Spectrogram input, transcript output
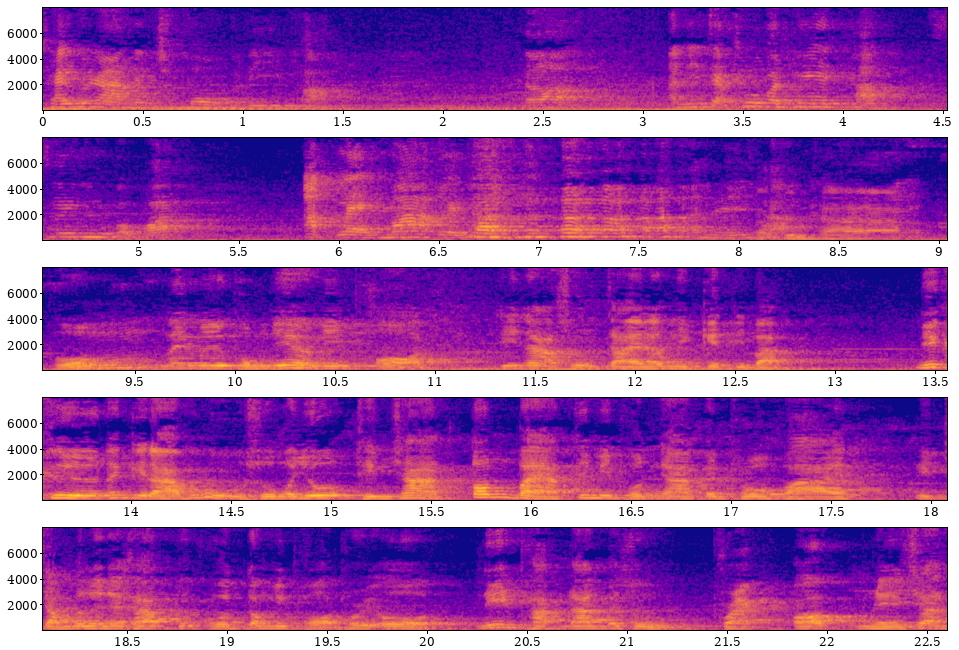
ใช้เวลา1ชั่วโมงพอดีค่ะก็อันนี้จากทั่วประเทศค่ะ ซึ่งบอกว่าอัดแรงมากเลยค่ะ อันนี้ขอบค่ะ คุณครับ ผมในมือผมเนี่ยมีพอร์ตที่น่าสนใจแล้วมีเกียรติบัตร นี่คือนักกีฬาผู้สูงอายุทีมชาติต้นแบบที่มีผลงานเป็นโปรไฟล์นี่จำไว้เลยนะครับ ทุกคนต้องมีพอร์ตโฟลิโอ นี่ผลักดันไปสู่ Track of Nation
